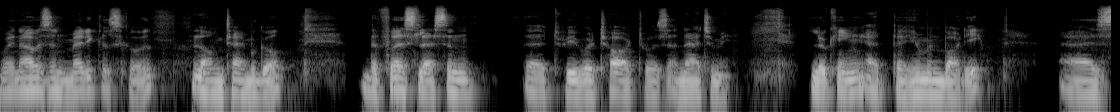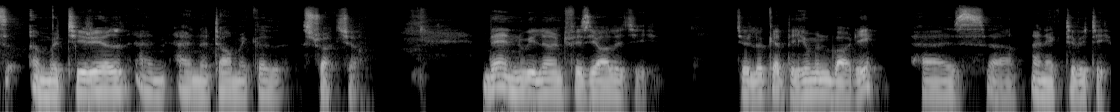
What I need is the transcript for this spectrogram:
When I was in medical school, long time ago, the first lesson that we were taught was anatomy, looking at the human body as a material and anatomical structure. Then we learned physiology to look at the human body as uh, an activity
